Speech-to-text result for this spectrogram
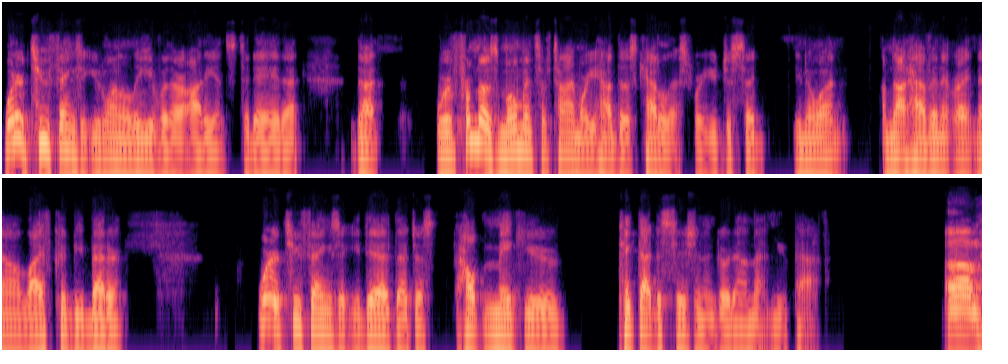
what are two things that you'd want to leave with our audience today that that were from those moments of time where you had those catalysts where you just said, you know what, I'm not having it right now. Life could be better. What are two things that you did that just helped make you take that decision and go down that new path? Um,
